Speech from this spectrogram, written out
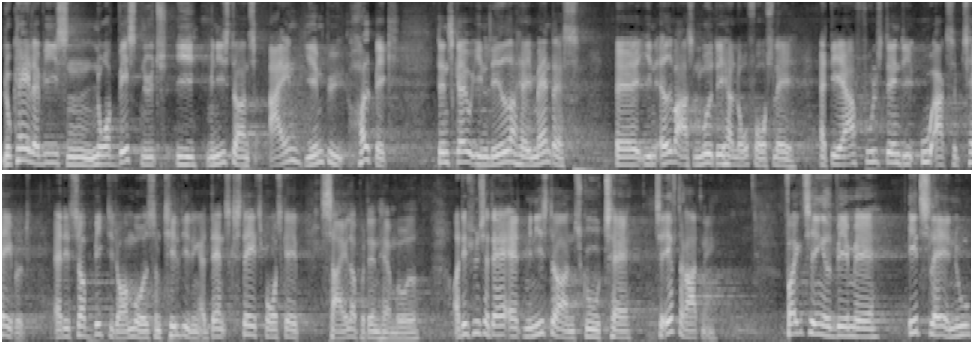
Lokalavisen Nordvestnyt i ministerens egen hjemby Holbæk, den skrev i en leder her i mandags øh, i en advarsel mod det her lovforslag, at det er fuldstændig uacceptabelt, at et så vigtigt område som tildeling af dansk statsborgerskab sejler på den her måde. Og det synes jeg da, at ministeren skulle tage til efterretning. Folketinget vil med et slag nu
